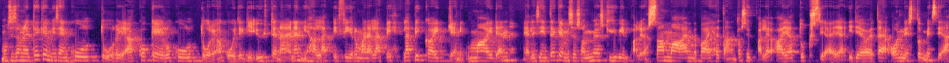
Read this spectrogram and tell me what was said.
mutta se semmoinen tekemisen kulttuuri ja kokeilukulttuuri on kuitenkin yhtenäinen ihan läpi firman ja läpi, läpi kaikkien niin maiden. Eli siinä tekemisessä on myöskin hyvin paljon samaa ja me vaihdetaan tosi paljon ajatuksia ja ideoita ja onnistumisia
